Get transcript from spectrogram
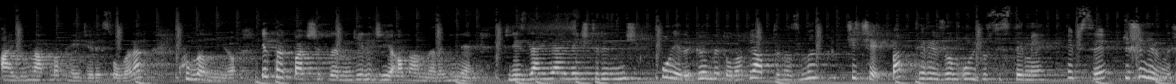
Aydınlatma penceresi olarak kullanılıyor. Yatak başlıklarının geleceği alanlara yine prizler yerleştirilmiş. Buraya da gömme dolap yaptınız mı çiçek, bak televizyon uydu sistemi hepsi düşünülmüş.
